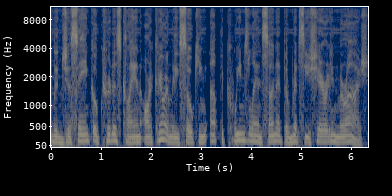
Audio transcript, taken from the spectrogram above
The Jacenko Curtis clan are currently soaking up the Queensland sun at the ritzy Sheraton Mirage.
